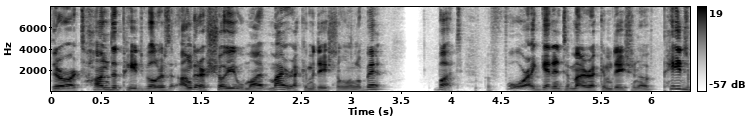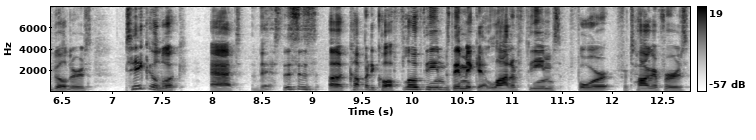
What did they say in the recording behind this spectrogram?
There are tons of page builders. And I'm going to show you my, my recommendation a little bit. But before I get into my recommendation of page builders, take a look at this. This is a company called Flow Themes. They make a lot of themes for photographers.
